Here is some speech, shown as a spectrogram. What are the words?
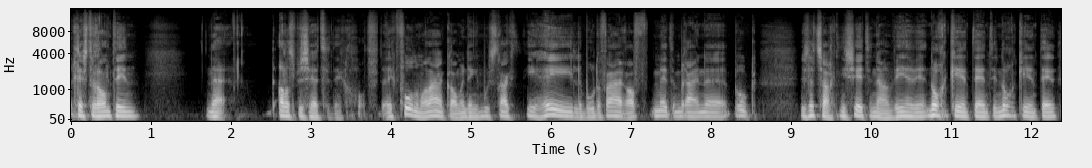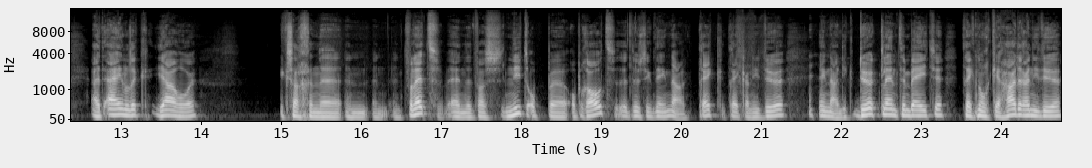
restaurant in. Nou, alles bezet. Ik denk, god, ik voelde hem al aankomen. Ik denk, ik moet straks die hele boulevard af met een bruine broek. Dus dat zag ik niet zitten. Nou, weer, weer. Nog een keer een tent in, nog een keer een tent. Uiteindelijk, ja hoor. Ik zag een, een, een, een toilet en het was niet op, uh, op rood. Dus ik denk, nou, trek, trek aan die deur. Ik denk, nou, die deur klemt een beetje. Trek nog een keer harder aan die deur.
